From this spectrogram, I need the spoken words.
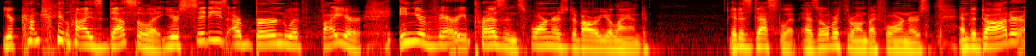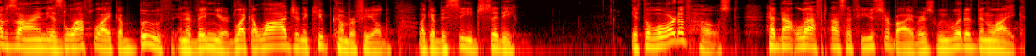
Your country lies desolate. Your cities are burned with fire. In your very presence, foreigners devour your land. It is desolate, as overthrown by foreigners. And the daughter of Zion is left like a booth in a vineyard, like a lodge in a cucumber field, like a besieged city. If the Lord of hosts had not left us a few survivors, we would have been like,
